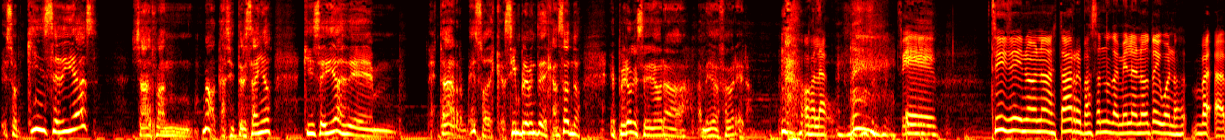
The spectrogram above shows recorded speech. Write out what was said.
eso, 15 días, ya van, no, casi 3 años, 15 días de, de estar, eso, simplemente descansando. Espero que se dé ahora a mediados de febrero. Ojalá. Sí. Eh, sí, sí, no, no, estaba repasando también la nota y bueno, va- ah,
